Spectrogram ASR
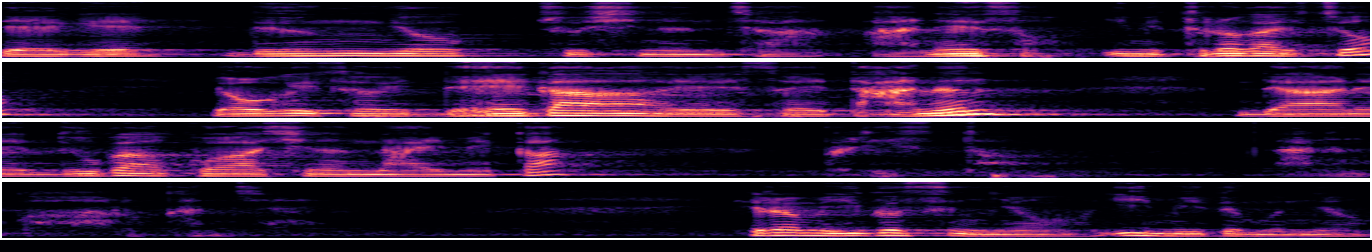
내게 능력 주시는 자 안에서 이미 들어가 있죠? 여기서의 내가에서의 나는 내 안에 누가 거하시는 나입니까? 그리스도. 나는 거룩한 자예요. 여러분 이것은요, 이 믿음은요,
